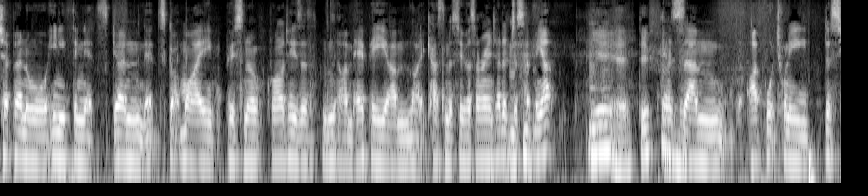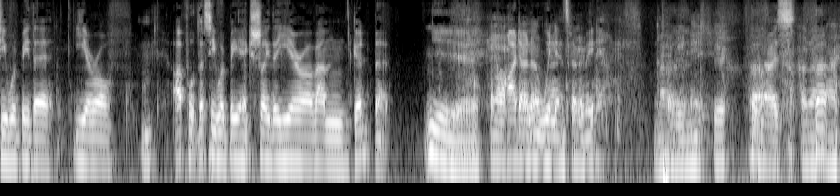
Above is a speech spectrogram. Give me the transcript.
chip in or anything that's going, that's got my personal qualities. uh, I'm happy. I'm like customer service oriented. Just hit me up yeah, definitely. because um, I thought 20 this year would be the year of. I thought this year would be actually the year of um, good, but yeah, I don't know when that's going to be now. Maybe next year. Who knows? I don't But-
